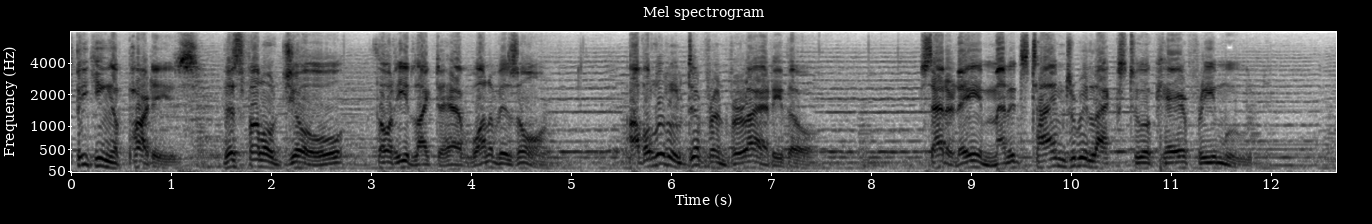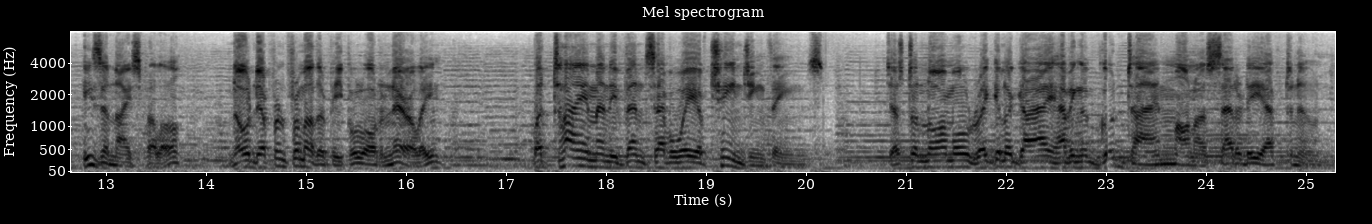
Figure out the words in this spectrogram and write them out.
Speaking of parties, this fellow Joe thought he'd like to have one of his own. Of a little different variety, though. Saturday meant it's time to relax to a carefree mood. He's a nice fellow, no different from other people ordinarily. But time and events have a way of changing things. Just a normal, regular guy having a good time on a Saturday afternoon.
